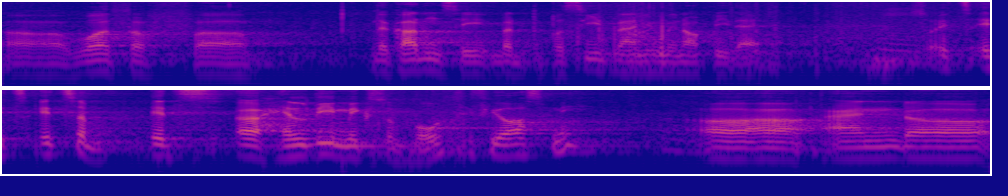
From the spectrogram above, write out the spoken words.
uh, worth of uh, the currency, but the perceived value may not be there. So it's, it's, it's, a, it's a healthy mix of both, if you ask me. Uh, and uh,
